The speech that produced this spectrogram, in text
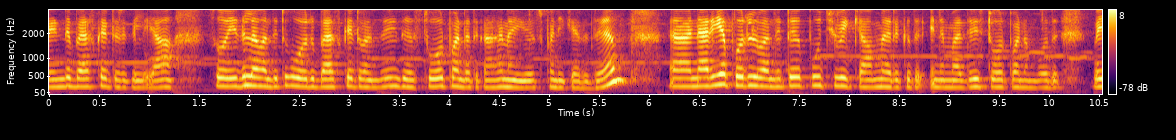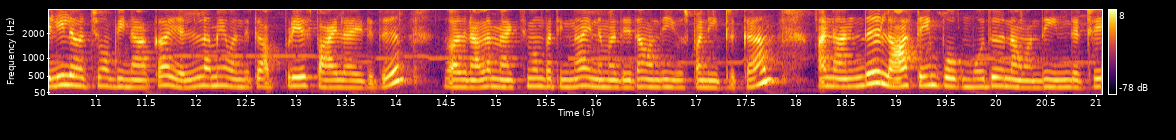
ரெண்டு பேஸ்கெட் இருக்கு இல்லையா? ஸோ இதில் வந்துட்டு ஒரு பேஸ்கெட் வந்து இதை ஸ்டோர் பண்ணுறதுக்காக நான் யூஸ் பண்ணிக்கிறது. நிறைய பொருள் வந்துட்டு பூச்சி வைக்காமல் இருக்குது இந்த மாதிரி ஸ்டோர் பண்ணும்போது. வெளியில் வச்சோம் அப்படின்னாக்கா எல்லாமே வந்துட்டு அப்படியே ஸ்பாயில் ஆகிடுது ஸோ அதனால் மேக்ஸிமம் பார்த்திங்கன்னா இந்த மாதிரி தான் வந்து யூஸ் பண்ணிகிட்ருக்கேன் அண்ட் வந்து லாஸ்ட் டைம் போகும்போது நான் வந்து இந்த ட்ரே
